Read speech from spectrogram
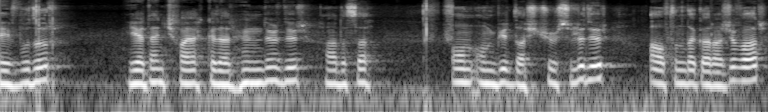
Ev budur. Yerdən kifayət qədər hündürdür. Hardasa 10-11 daş kürsülüdür. Altında qarajı var.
